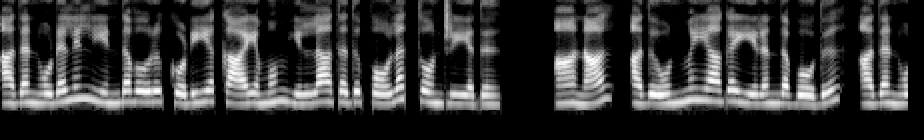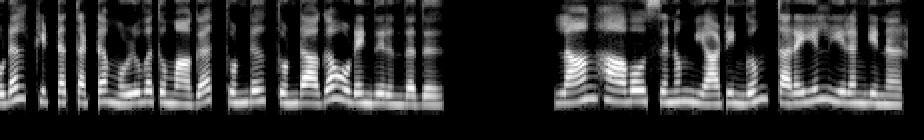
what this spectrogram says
அதன் உடலில் எந்தவொரு கொடிய காயமும் இல்லாதது போல தோன்றியது. ஆனால் அது உண்மையாக இறந்தபோது அதன் உடல் கிட்டத்தட்ட முழுவதுமாக துண்டு துண்டாக உடைந்திருந்தது. லாங் ஹாவோசனும் யாட்டிங்கும் தரையில் இறங்கினர்.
